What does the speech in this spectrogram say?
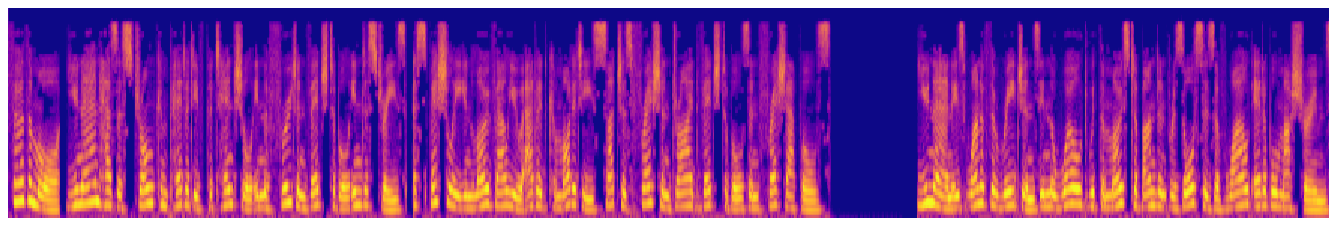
Furthermore, Yunnan has a strong competitive potential in the fruit and vegetable industries, especially in low-value added commodities such as fresh and dried vegetables and fresh apples. Yunnan is one of the regions in the world with the most abundant resources of wild edible mushrooms.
